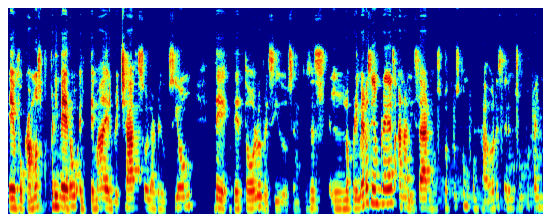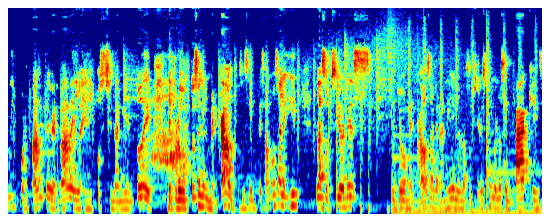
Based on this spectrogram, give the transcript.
enfocamos primero el tema del rechazo, la reducción, de, de, todos los residuos. Entonces, lo primero siempre es analizar. Nosotros como compradores tenemos un papel muy importante, ¿verdad?, en, el posicionamiento de, de, productos en el mercado. Entonces, si empezamos a elegir las opciones, sé yo, mercados a granel, las opciones con menos empaques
